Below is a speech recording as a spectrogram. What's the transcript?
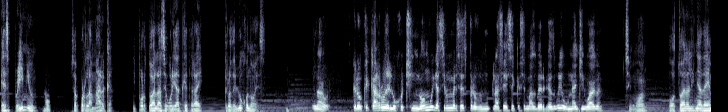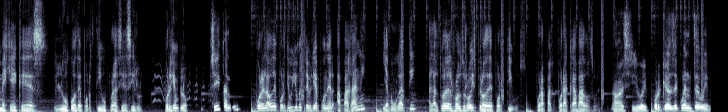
es premium. No. O sea, por la marca y por toda la seguridad que trae. Pero de lujo no es. No, güey. Creo que carro de lujo chingón, güey, ya sea un Mercedes, pero de un clase S que es el más vergas, güey, o una G-Wagon. Simón. O toda la línea de AMG que es lujo deportivo, por así decirlo. Por ejemplo, Sí, también. por el lado deportivo yo me atrevería a poner a Pagani y a Bugatti a la altura del Rolls Royce, pero de deportivos. Por, por acabados, güey. Ah, sí, güey, porque haz de cuenta, güey.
